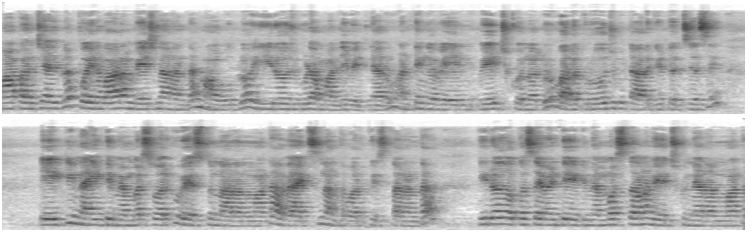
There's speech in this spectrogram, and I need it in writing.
మా పంచాయతీలో పోయిన వారం వేసినారంట. మా ఊర్లో ఈ రోజు కూడా మళ్ళీ పెట్టినారు. అంటే ఇంకా వే వేయించుకున్నారు వాళ్ళకు రోజుకు టార్గెట్ వచ్చేసి ఎయిటీ నైంటీ మెంబర్స్ వరకు వేస్తున్నారు అనమాట ఆ వ్యాక్సిన్ అంతవరకు ఇస్తారంట. ఈరోజు ఒక సెవెంటీ ఎయిటీ మెంబర్స్ దాకా వేయించుకున్నారనమాట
